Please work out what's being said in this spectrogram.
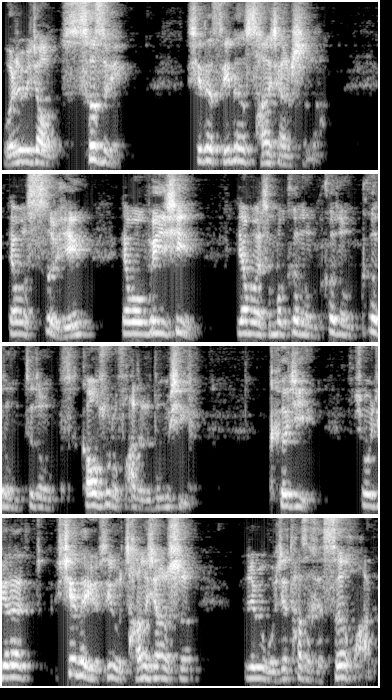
我认为叫奢侈品。现在谁能长相思了？要么视频，要么微信，要么什么各种各种各种这种高速的发展的东西，科技。所以我觉得现在有谁有长相思？因为我觉得它是很奢华的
